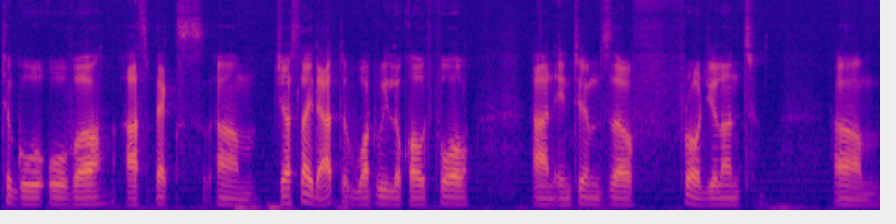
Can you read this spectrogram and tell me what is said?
to go over aspects um, just like that, what we look out for, and in terms of fraudulent um,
